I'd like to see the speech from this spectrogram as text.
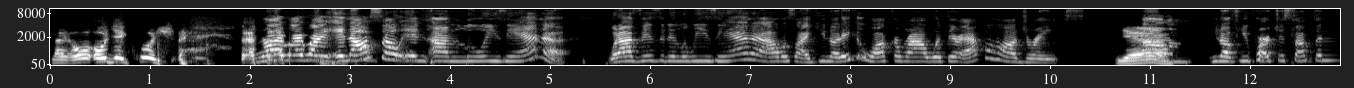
like OG Kush. right, right, right. And also in um Louisiana, when I visited Louisiana, I was like, you know, they could walk around with their alcohol drinks. Yeah. Um, you know, if you purchase something,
